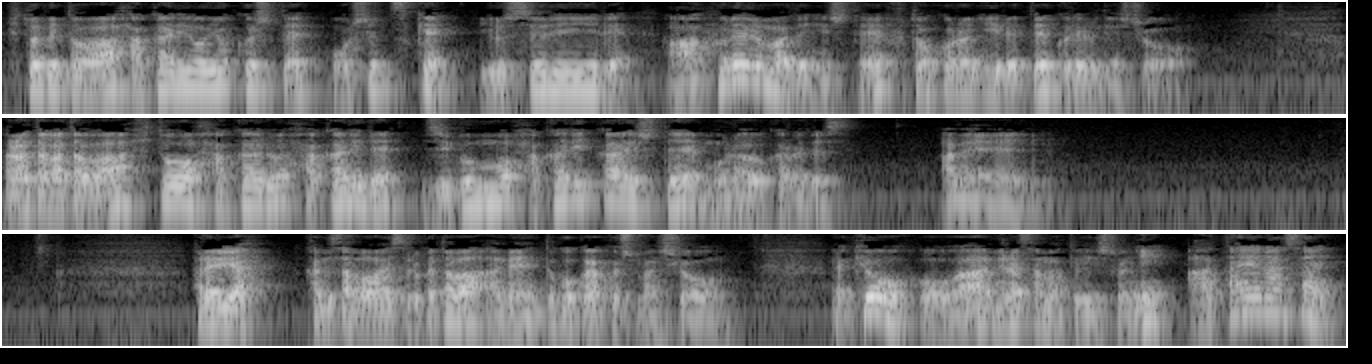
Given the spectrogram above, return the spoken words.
人々は計りを良くして押し付け、ゆすり入れ、溢れるまでにして懐に入れてくれるでしょう。あなた方は人を測る測りで自分も測り返してもらうからです。アメン。ハレルヤ。神様を愛する方はアメンと告白しましょう。今日は皆様と一緒に与えなさい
